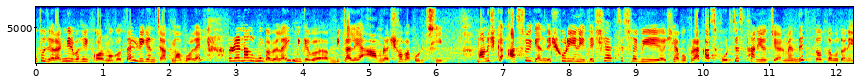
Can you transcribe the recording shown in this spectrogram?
উপজেলার নির্বাহী কর্মকর্তা রিগেন চাকমা বলেন রেনাল মোকাবেলায় মিকে- বিকালে আমরা সভা করছি। মানুষকে আশ্রয় কেন্দ্রে সরিয়ে নিতে স্বেচ্ছাসেবী সেবকরা কাজ করছে স্থানীয় চেয়ারম্যানদের তত্ত্বাবধানে।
